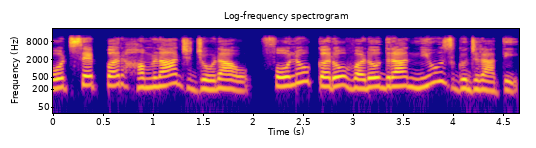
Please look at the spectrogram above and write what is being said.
વોટ્સએપ પર હમણાં જ જોડાઓ. ફોલો કરો વડોદરા ન્યૂઝ ગુજરાતી.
